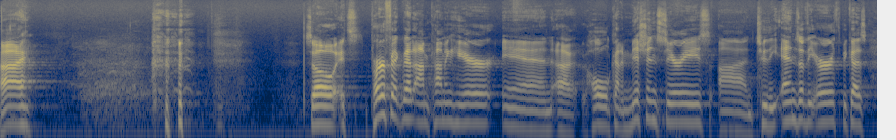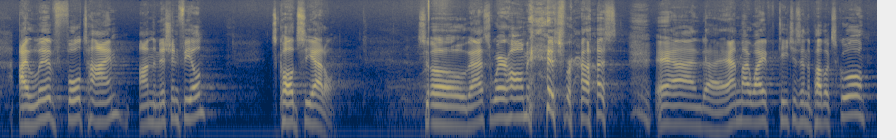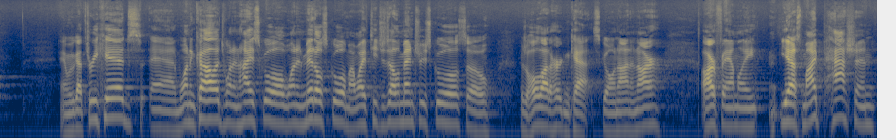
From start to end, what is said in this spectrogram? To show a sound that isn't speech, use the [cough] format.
Hi. [laughs] so it's perfect that I'm coming here in a whole kind of mission series on to the ends of the earth because I live full time on the mission field. It's called Seattle. So that's where home [laughs] is for us. And, uh, and my wife teaches in the public school. And we've got three kids, and one in college, one in high school, one in middle school. My wife teaches elementary school, so there's a whole lot of herding cats going on in our, our family. Yes, my passion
